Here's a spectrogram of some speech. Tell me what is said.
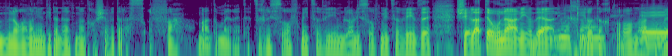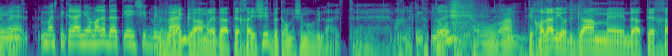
נורא מעניין אותי לדעת מה את חושבת על השרפה. מה את אומרת? צריך לשרוף מיצבים, לא לשרוף מיצבים? זו שאלה טעונה, אני יודע, אני מתקיל נכון. אותך פה, מה את אה, אומרת? מה שנקרא, אני אומר את דעתי האישית בלבד. לגמרי, דעתך האישית בתור מי שמובילה את אה, מחלקת התוכן, כמובן. את יכולה להיות גם אה, דעתך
